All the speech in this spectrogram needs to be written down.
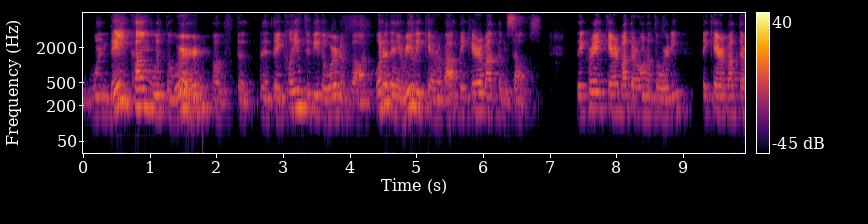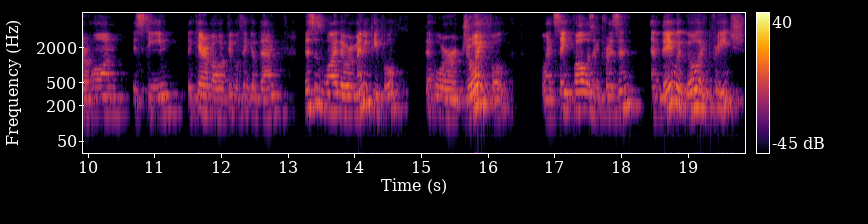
When they come with the word of the that they claim to be the word of God, what do they really care about? They care about themselves. They care about their own authority. They care about their own esteem. They care about what people think of them. This is why there were many people that were joyful when St. Paul was in prison, and they would go and preach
